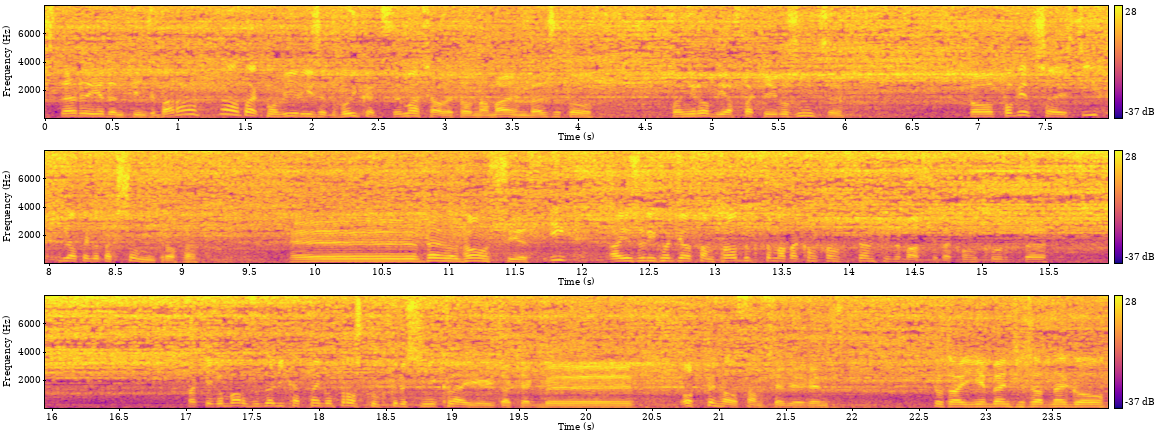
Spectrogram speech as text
4, 1, 5 bara. No tak mówili, że dwójkę trzymać, ale to na małym wężu to, to nie robi aż takiej różnicy. To powietrze jest ich, dlatego tak szumi trochę. Yy, wąż jest ich, a jeżeli chodzi o sam produkt, to ma taką konsystencję, zobaczcie, taką kurczę takiego bardzo delikatnego proszku, który się nie klei i tak jakby odpychał sam siebie, więc tutaj nie będzie żadnego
